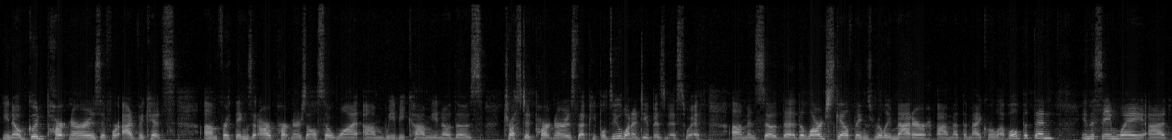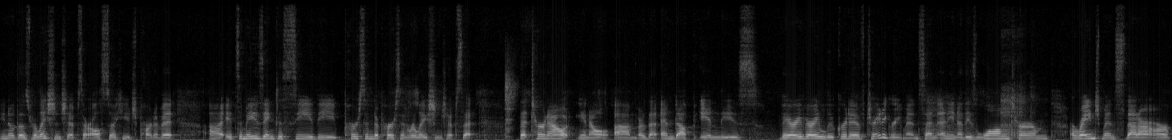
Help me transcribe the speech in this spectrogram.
you know, good partners, if we're advocates um, for things that our partners also want, um, we become, you know, those trusted partners that people do want to do business with. Um, and so the, the large scale things really matter um, at the micro level. But then in the same way, uh, you know, those relationships are also a huge part of it. Uh, it's amazing to see the person to person relationships that that turn out, you know, um, or that end up in these very very lucrative trade agreements and, and you know these long-term arrangements that are, are,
